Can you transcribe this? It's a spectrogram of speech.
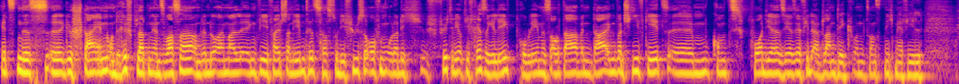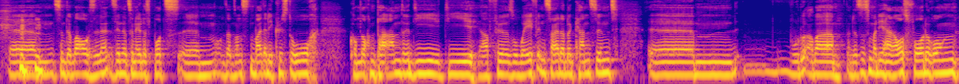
ätzendes äh, Gestein und Riffplatten ins Wasser. Und wenn du einmal irgendwie falsch daneben trittst, hast du die Füße offen oder dich fürchterlich auf die Fresse gelegt. Problem ist auch da, wenn da irgendwas schief geht, ähm, kommt vor dir sehr, sehr viel Atlantik und sonst nicht mehr viel. Ähm, sind aber auch sensationelle Spots. Ähm, und ansonsten weiter die Küste hoch kommen noch ein paar andere, die, die ja, für so Wave Insider bekannt sind. Ähm, wo du aber, das ist immer die Herausforderung,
